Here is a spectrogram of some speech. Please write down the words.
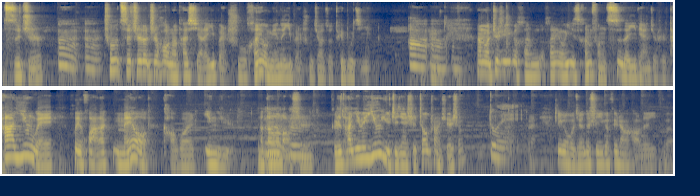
辞职。嗯嗯出辞职了之后呢，他写了一本书，很有名的一本书，叫做《退步集》。嗯嗯嗯那么这是一个很很有意思、很讽刺的一点，就是他因为绘画，他没有考过英语，他当了老师，嗯嗯可是他因为英语这件事招不上学生。对。对，这个我觉得是一个非常好的一个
